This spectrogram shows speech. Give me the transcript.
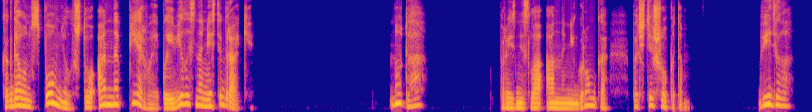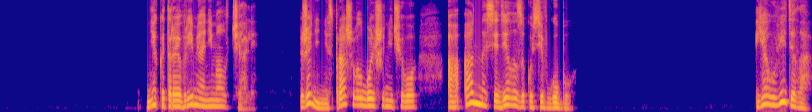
когда он вспомнил, что Анна первая появилась на месте драки. «Ну да», — произнесла Анна негромко, почти шепотом. «Видела». Некоторое время они молчали. Женя не спрашивал больше ничего, а Анна сидела, закусив губу. Я увидела,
